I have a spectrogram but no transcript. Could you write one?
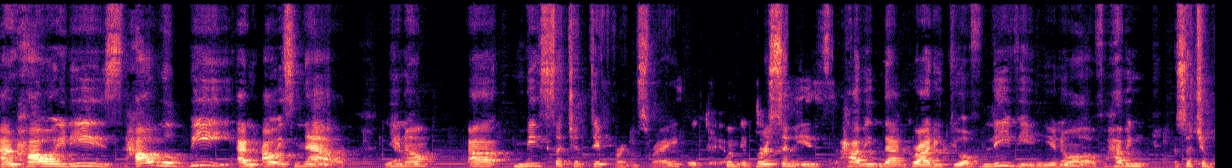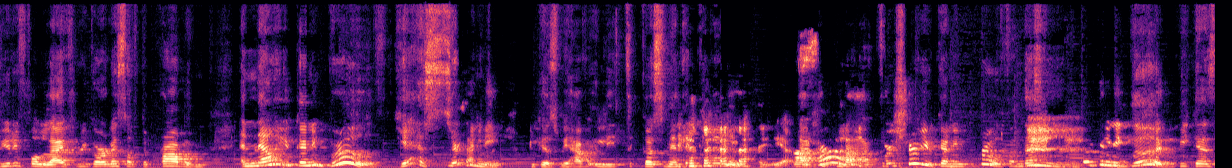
and how it is, how will be, and how it's now. Yeah. You know, uh, makes such a difference, right? When the person is having that gratitude of living, you know, of having such a beautiful life regardless of the problem. And now you can improve. Yes, certainly, because we have elite cosmetic yeah. uh for sure you can improve. And that's certainly good because,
